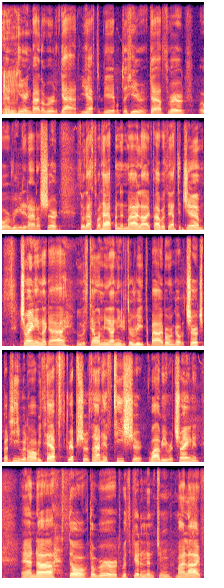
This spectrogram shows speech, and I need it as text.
and mm-hmm. hearing by the Word of God. You have to be able to hear God's Word or read it on a shirt. So that's what happened in my life. I was at the gym training a guy who was telling me I needed to read the Bible and go to church, but he would always have scriptures on his t shirt while we were training. And uh, so the Word was getting into my life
